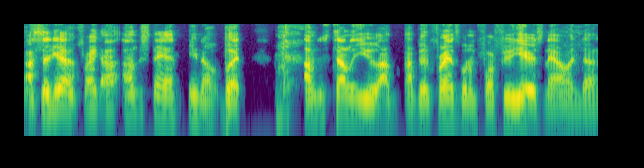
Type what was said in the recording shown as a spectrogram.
I said, yeah, Frank, I, I understand, you know, but I'm just telling you, I've, I've been friends with him for a few years now, and uh,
